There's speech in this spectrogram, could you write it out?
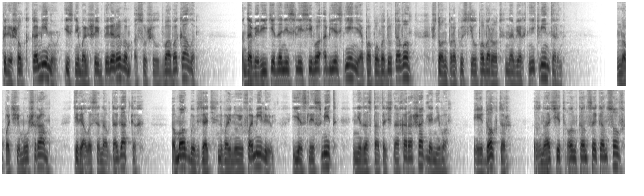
перешел к камину и с небольшим перерывом осушил два бокала. До Верити донеслись его объяснения по поводу того, что он пропустил поворот на верхний Квинтерн. Но почему Шрам? Терялась она в догадках. Мог бы взять двойную фамилию, если Смит недостаточно хороша для него. И доктор Значит, он в конце концов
